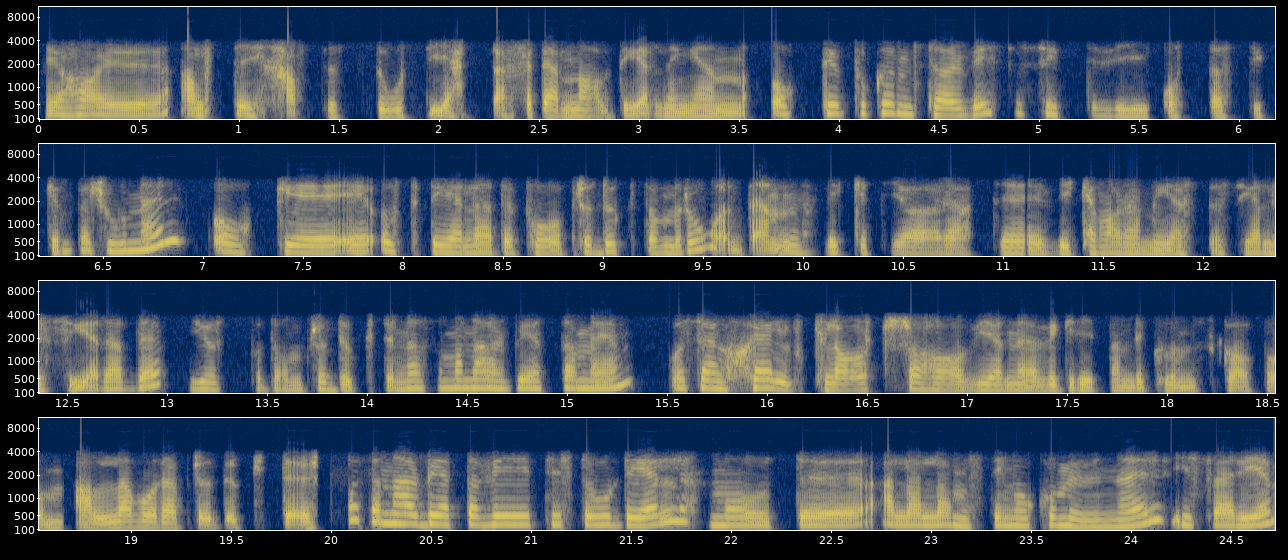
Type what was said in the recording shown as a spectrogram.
Jag har ju alltid haft ett stort hjärta för den avdelningen och på kundservice så sitter vi åtta stycken personer och eh, är uppdelade på produktområden vilket gör att eh, vi kan vara mer specialiserade just på de produkterna som man arbetar med. Och sen självklart så har vi en övergripande kunskap om alla våra produkter. Och sen arbetar vi till stor del mot eh, alla landsting och kommuner i Sverige.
